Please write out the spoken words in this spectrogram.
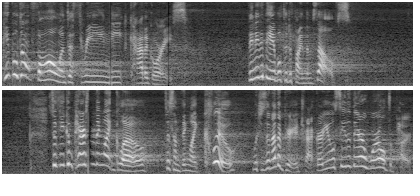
people don't fall into three neat categories. They need to be able to define themselves. So if you compare something like Glow to something like Clue, which is another period tracker, you will see that they are worlds apart.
